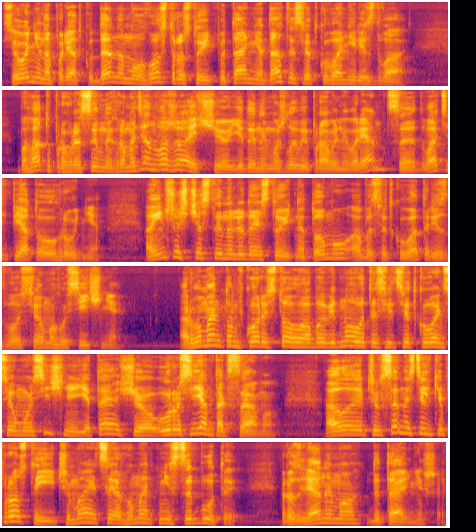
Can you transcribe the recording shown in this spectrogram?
Сьогодні на порядку денному гостро стоїть питання дати святкування Різдва. Багато прогресивних громадян вважають, що єдиний можливий правильний варіант це 25 грудня, а інша ж частина людей стоїть на тому, аби святкувати Різдво 7 січня. Аргументом в користь того, аби відмовитись від святкувань 7 січня, є те, що у росіян так само. Але чи все настільки просто і чи має цей аргумент місце бути? Розглянемо детальніше.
